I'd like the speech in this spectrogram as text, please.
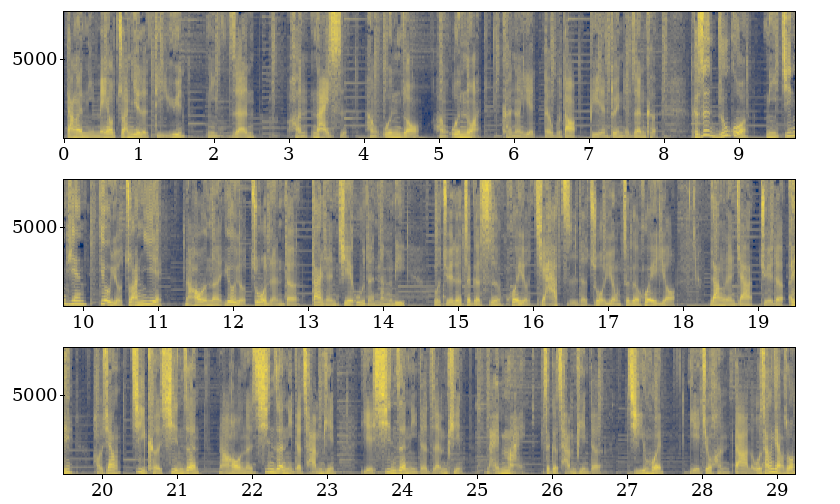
当然你没有专业的底蕴，你人很 nice、很温柔、很温暖，可能也得不到别人对你的认可。可是，如果你今天又有专业，然后呢又有做人的待人接物的能力，我觉得这个是会有加值的作用。这个会有让人家觉得，哎，好像既可信任，然后呢信任你的产品，也信任你的人品来买这个产品的机会也就很大了。我常讲说，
